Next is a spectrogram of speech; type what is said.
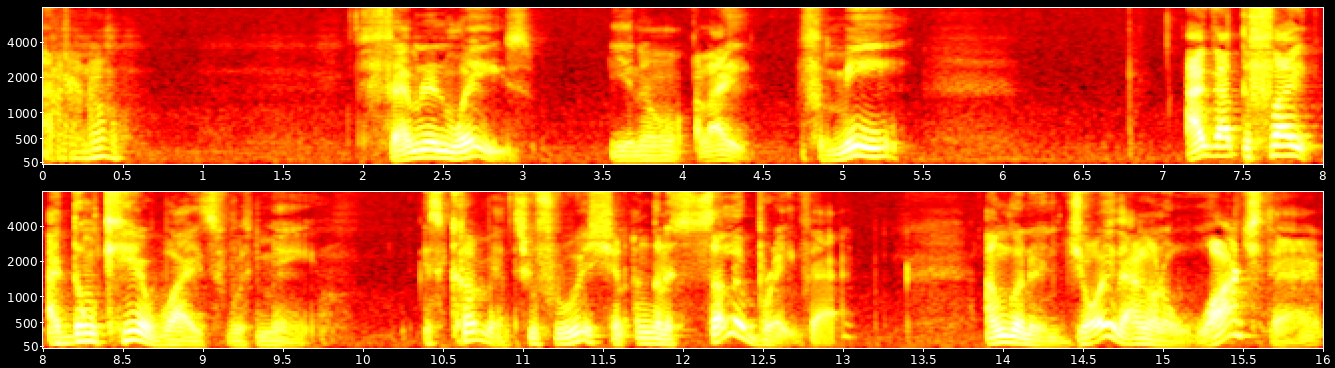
I don't know, feminine ways. You know, like for me, I got the fight. I don't care why it's with me. It's coming to fruition. I'm going to celebrate that. I'm going to enjoy that. I'm going to watch that.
